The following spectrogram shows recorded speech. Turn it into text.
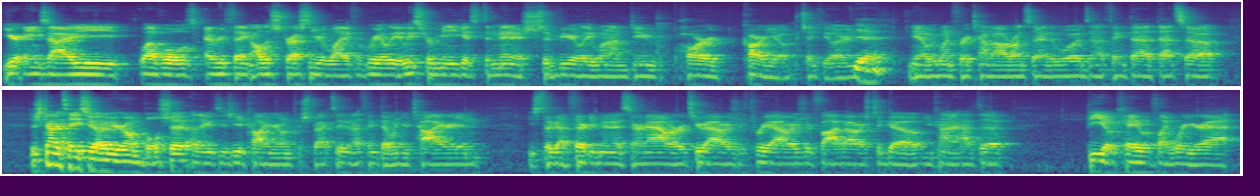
your anxiety levels, everything, all the stress in your life, really, at least for me, gets diminished severely when I'm do hard cardio in particular. And, Yeah. You know, we went for a 10 mile run today in the woods, and I think that that's uh, just kind of takes you out of your own bullshit. I think it's easy to get caught in your own perspective, and I think that when you're tired and you still got 30 minutes or an hour or two hours or three hours or five hours to go, you kind of have to be okay with like where you're at.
